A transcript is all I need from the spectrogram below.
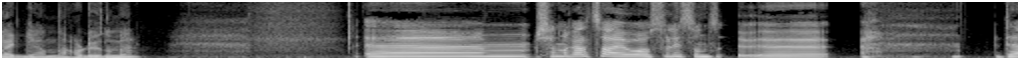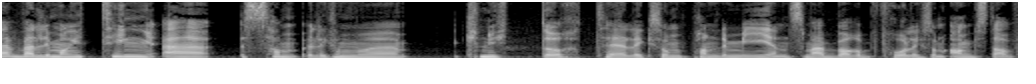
legge igjen, da? Har du noe mer? Um, generelt så er jeg jo også litt sånn øh, Det er veldig mange ting jeg sam, liksom, øh, knytter til liksom pandemien, som jeg bare får sånn angst av.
